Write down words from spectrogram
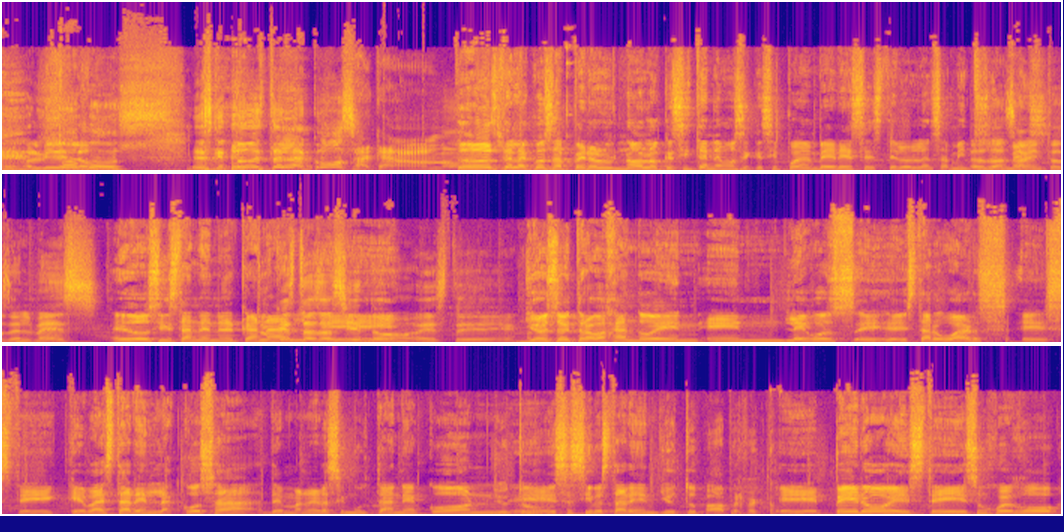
Olvídenlo. Todos. Es que todo está en la cosa, cabrón. ¿no? Todo está en la cosa, pero no, lo que sí tenemos y que sí pueden ver es este los lanzamientos Los del mes. lanzamientos del mes. Esos sí están en el ¿Tú canal. qué estás eh, haciendo? Este. Yo estoy trabajando en, en Legos eh, Star Wars, este, que va a estar en la cosa de manera simultánea con YouTube. eh, ese sí va a estar en YouTube. Ah, perfecto. Eh, pero este es un juego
